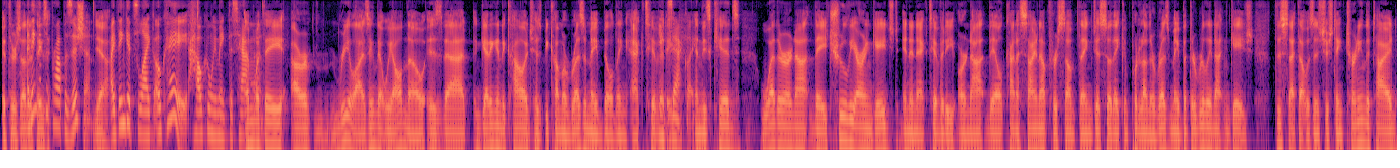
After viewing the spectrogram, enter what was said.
if there's other I think things. it's a proposition. Yeah. I think it's like, okay, how can we make this happen? and what they are realizing that we all know is that getting into college has become a resume building activity. Exactly. And these kids, whether or not they truly are engaged in an activity or not, they'll kind of sign up for something just so they can put it on their resume, but they're really not engaged. This I thought was interesting. Turning the tide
